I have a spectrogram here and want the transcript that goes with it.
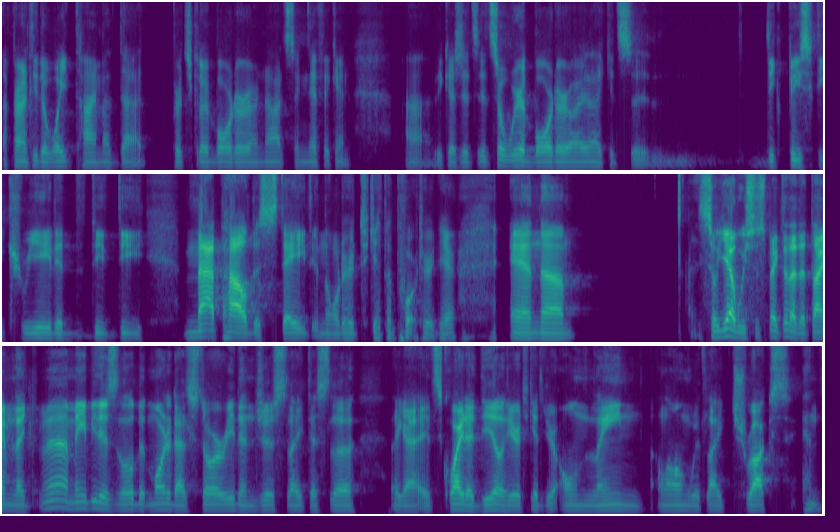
apparently the wait time at that particular border are not significant uh, because it's it's a weird border. Right? Like it's uh, they basically created the the map out the state in order to get the border there, and um, so yeah, we suspected at the time like eh, maybe there's a little bit more to that story than just like Tesla. Like uh, it's quite a deal here to get your own lane along with like trucks and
